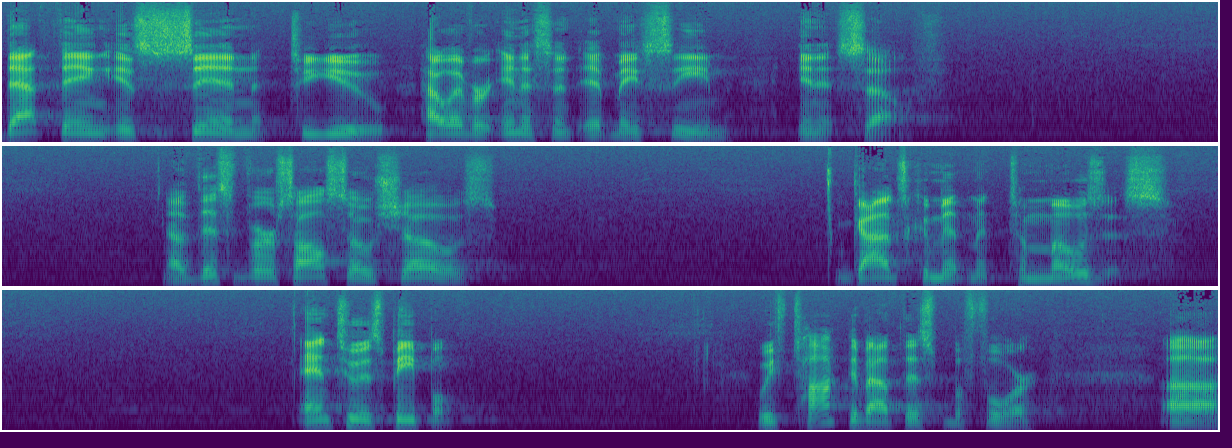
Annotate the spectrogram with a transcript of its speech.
that thing is sin to you, however innocent it may seem in itself. Now, this verse also shows God's commitment to Moses and to his people. We've talked about this before. Uh,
